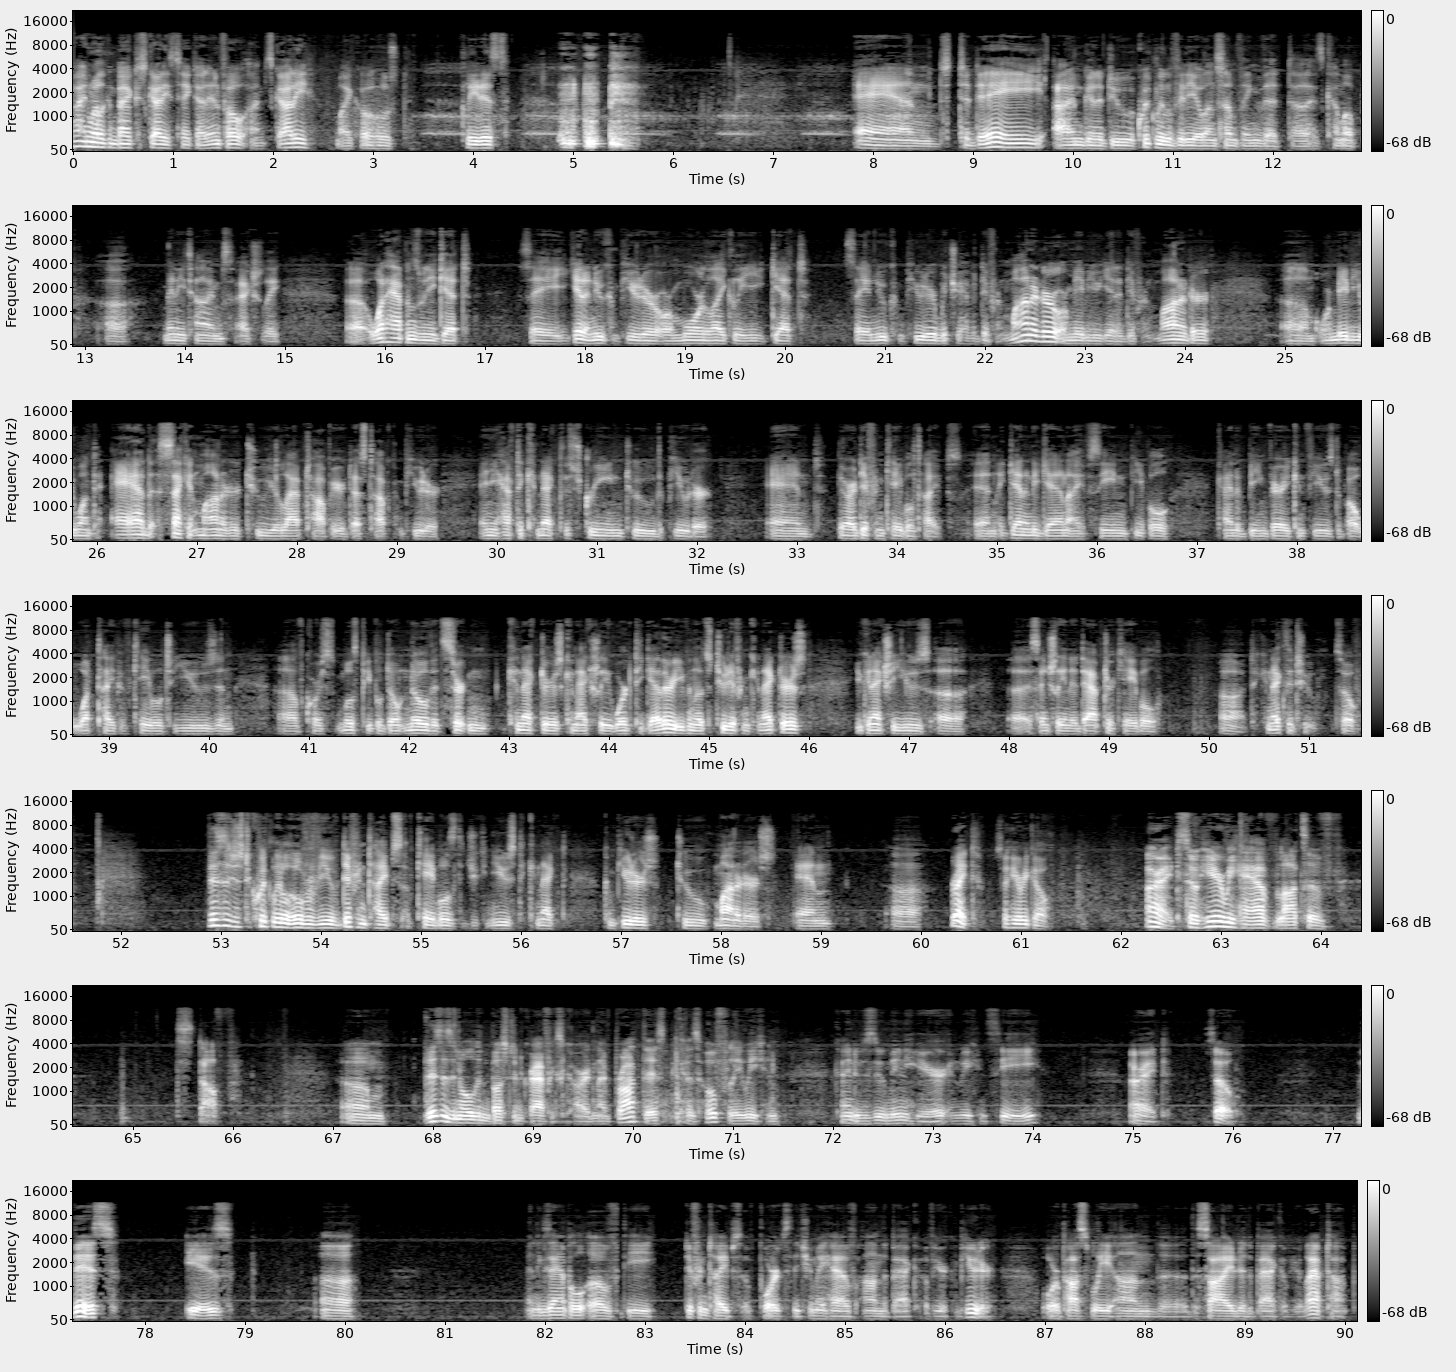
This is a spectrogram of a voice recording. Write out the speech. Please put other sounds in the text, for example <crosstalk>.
Hi, and welcome back to Scotty's Tech.info. I'm Scotty, my co host Cletus. <clears throat> and today I'm going to do a quick little video on something that uh, has come up uh, many times actually. Uh, what happens when you get, say, you get a new computer, or more likely you get, say, a new computer but you have a different monitor, or maybe you get a different monitor, um, or maybe you want to add a second monitor to your laptop or your desktop computer and you have to connect the screen to the computer. And there are different cable types. And again and again, I've seen people kind of being very confused about what type of cable to use. And uh, of course, most people don't know that certain connectors can actually work together, even though it's two different connectors. You can actually use uh, uh, essentially an adapter cable uh, to connect the two. So this is just a quick little overview of different types of cables that you can use to connect computers to monitors. And uh, right, so here we go. Alright, so here we have lots of stuff. Um, this is an old and busted graphics card, and I brought this because hopefully we can kind of zoom in here and we can see. Alright, so this is uh, an example of the different types of ports that you may have on the back of your computer or possibly on the, the side or the back of your laptop.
